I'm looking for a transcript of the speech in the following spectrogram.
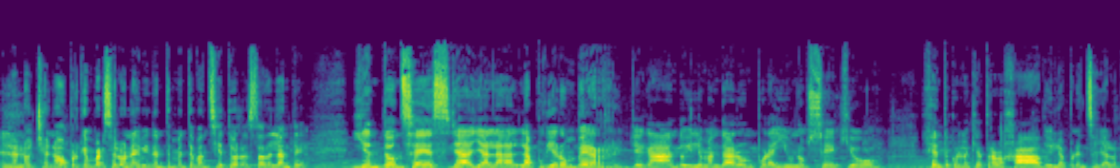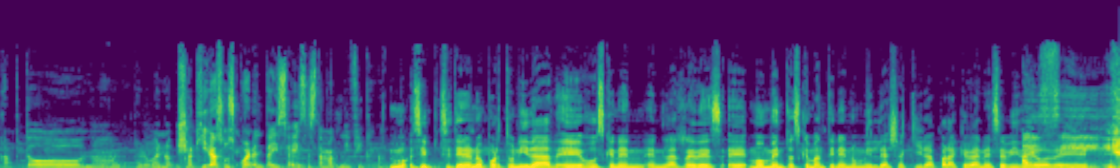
en la noche, ¿no? Porque en Barcelona evidentemente van siete horas adelante. Y entonces ya, ya la, la pudieron ver llegando y le mandaron por ahí un obsequio. Gente con la que ha trabajado y la prensa ya lo captó, ¿no? Pero bueno, Shakira a sus 46 está magnífica. Si, si tienen oportunidad, eh, busquen en, en las redes eh, momentos que mantienen humilde a Shakira para que vean ese video Ay, de, sí.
